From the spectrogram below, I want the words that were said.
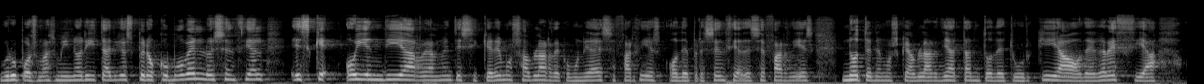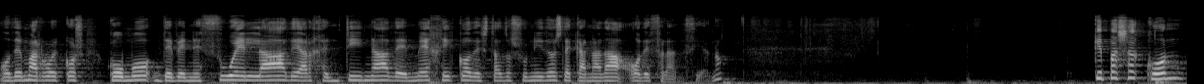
grupos más minoritarios. Pero como ven, lo esencial es que hoy en día realmente si queremos hablar de comunidades sefardíes o de presencia de sefardíes, no tenemos que hablar ya tanto de Turquía o de Grecia o de Marruecos como de Venezuela, de Argentina, de México, de Estados Unidos, de Canadá o de Francia. ¿no? ¿Qué pasa con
